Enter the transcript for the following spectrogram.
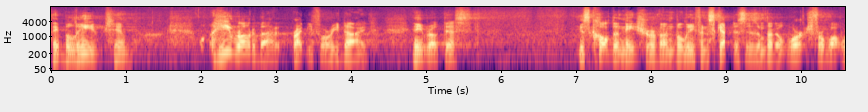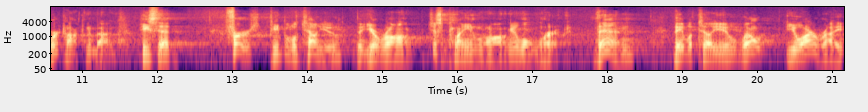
they believed him. He wrote about it right before he died, and he wrote this. It's called the nature of unbelief and skepticism, but it works for what we're talking about. He said, First, people will tell you that you're wrong, just plain wrong, it won't work. Then, they will tell you, well, you are right,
